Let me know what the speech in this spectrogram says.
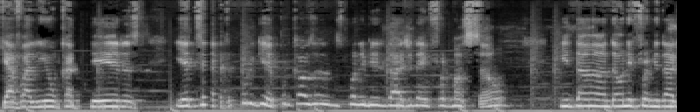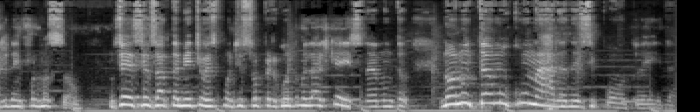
que avaliam carteiras e etc. Por quê? Por causa da disponibilidade da informação e da, da uniformidade da informação. Não sei se exatamente eu respondi sua pergunta, mas acho que é isso, né? Não tamo, nós não estamos com nada nesse ponto ainda.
